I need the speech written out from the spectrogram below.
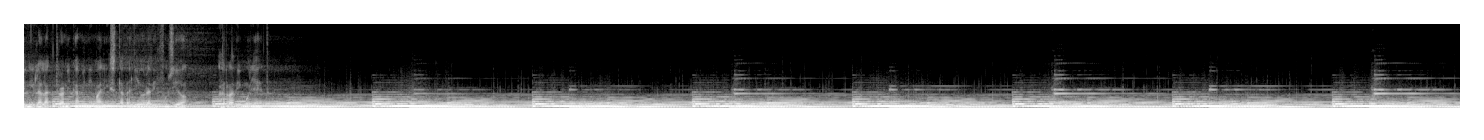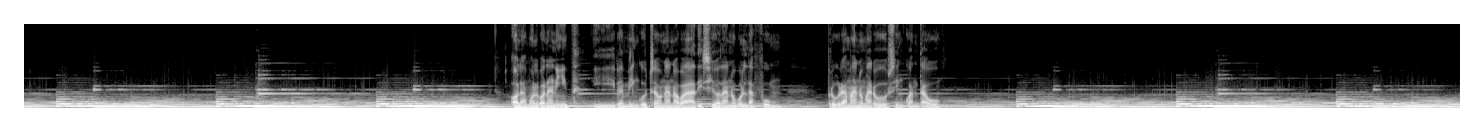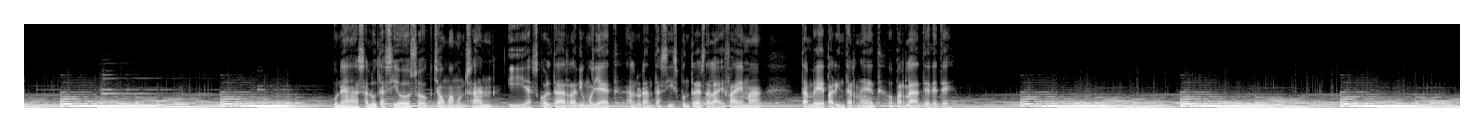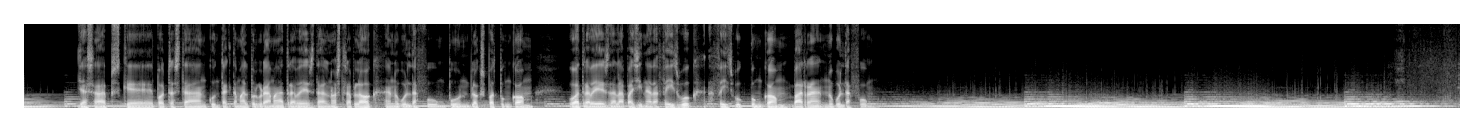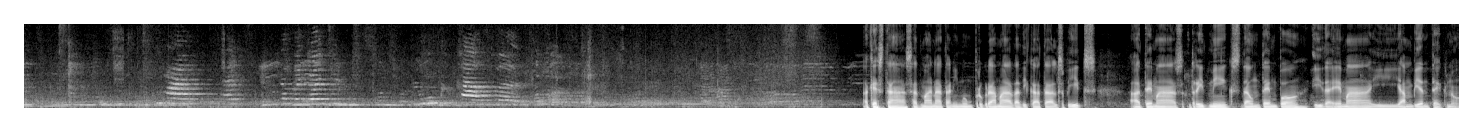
música ambient i benvinguts a una nova edició de Núvol de Fum, programa número 51. Una salutació, sóc Jaume Montsant i escolta Ràdio Mollet al 96.3 de la FM, també per internet o per la TDT. Saps que pots estar en contacte amb el programa a través del nostre blog a núvoldefum.blogspot.com o a través de la pàgina de Facebook a facebook.com barra núvoldefum. Aquesta setmana tenim un programa dedicat als beats, a temes rítmics, d'un tempo, IDM i ambient techno.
